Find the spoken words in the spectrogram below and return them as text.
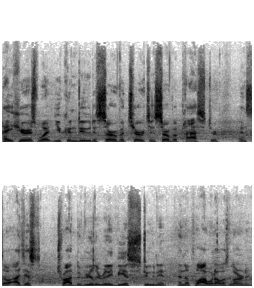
hey, here's what you can do to serve a church and serve a pastor. And so I just tried to really, really be a student and apply what I was learning.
